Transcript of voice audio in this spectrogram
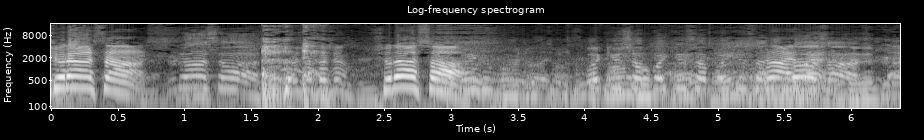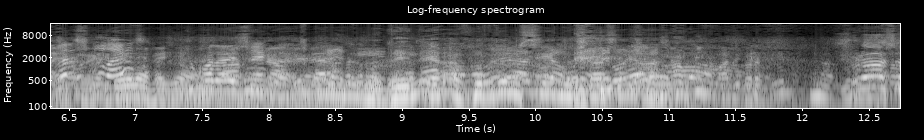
Şurasa. Şurasa. Şurasa. Şurası. Şurası. Şurası.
